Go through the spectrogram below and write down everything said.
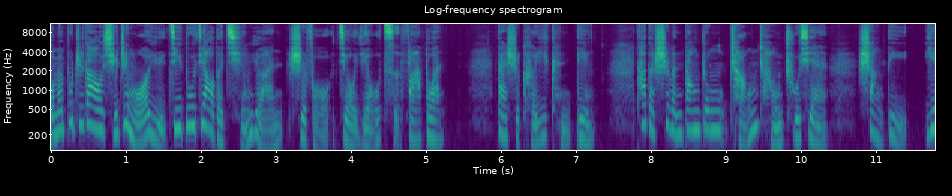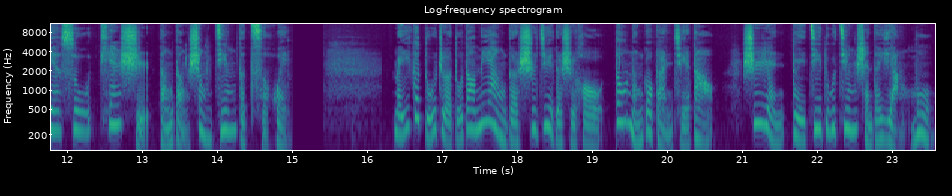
我们不知道徐志摩与基督教的情缘是否就由此发端，但是可以肯定，他的诗文当中常常出现“上帝”“耶稣”“天使”等等圣经的词汇。每一个读者读到那样的诗句的时候，都能够感觉到诗人对基督精神的仰慕。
